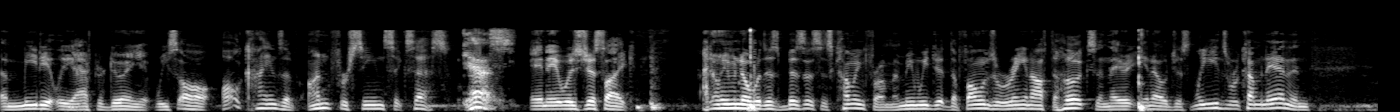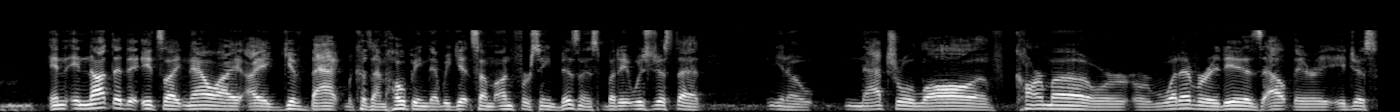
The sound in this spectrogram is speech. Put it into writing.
immediately after doing it, we saw all kinds of unforeseen success. Yes. And it was just like, I don't even know where this business is coming from. I mean, we did the phones were ringing off the hooks, and they, you know, just leads were coming in, and and and not that it's like now I I give back because I'm hoping that we get some unforeseen business, but it was just that you know natural law of karma or or whatever it is out there it, it, just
